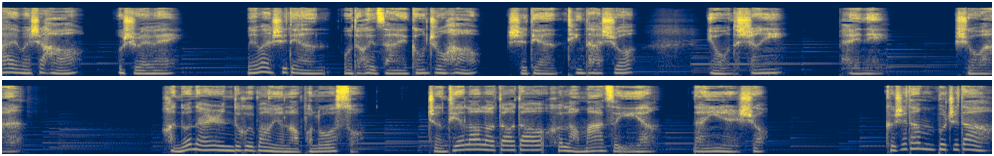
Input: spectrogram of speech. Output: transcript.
嗨，晚上好，我是微微。每晚十点，我都会在公众号“十点听他说”，用我的声音陪你说晚安。很多男人都会抱怨老婆啰嗦，整天唠唠叨叨，和老妈子一样难以忍受。可是他们不知道，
